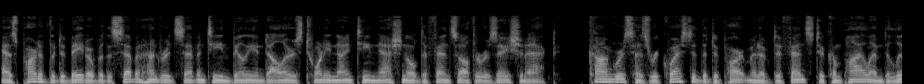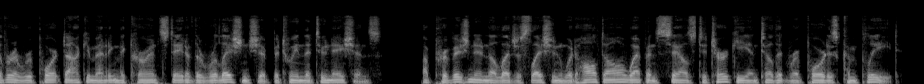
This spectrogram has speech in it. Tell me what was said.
As part of the debate over the $717 billion 2019 National Defense Authorization Act, Congress has requested the Department of Defense to compile and deliver a report documenting the current state of the relationship between the two nations. A provision in the legislation would halt all weapons sales to Turkey until that report is complete.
